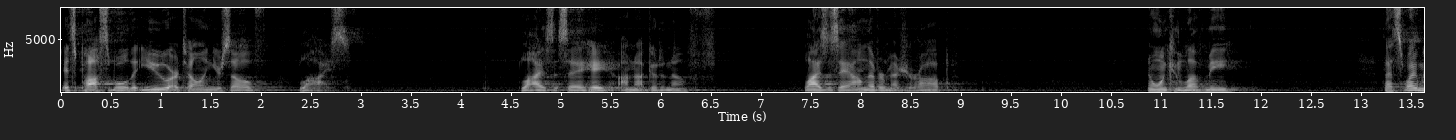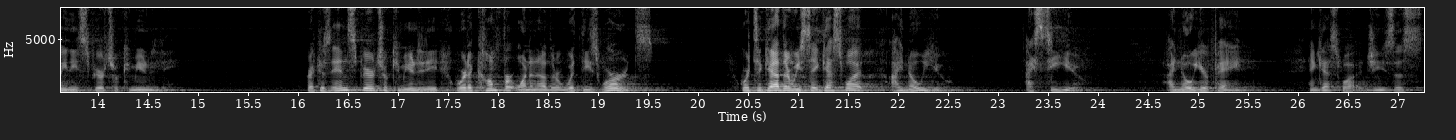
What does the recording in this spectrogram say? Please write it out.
It's possible that you are telling yourself lies. Lies that say, hey, I'm not good enough. Lies that say, I'll never measure up. No one can love me. That's why we need spiritual community. Right? Because in spiritual community, we're to comfort one another with these words. Where together we say, guess what? I know you. I see you. I know your pain. And guess what? Jesus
